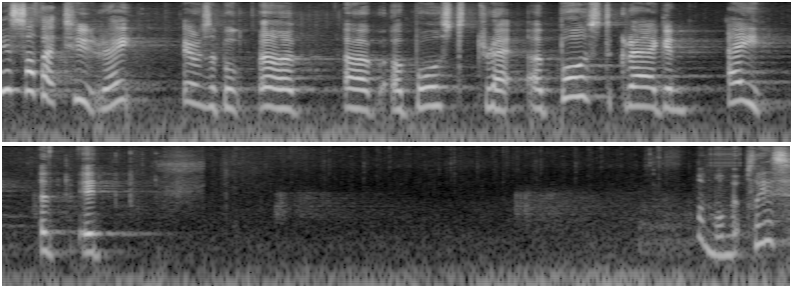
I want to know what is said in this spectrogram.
You saw that too, right? There was a bo- uh, a a boast a boast dragon. Aye, it. One moment, please.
